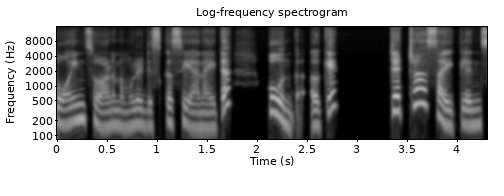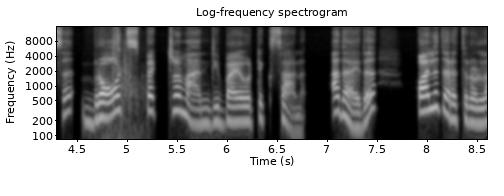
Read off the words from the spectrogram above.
പോയിന്റ്സും ആണ് നമ്മൾ ഡിസ്കസ് ചെയ്യാനായിട്ട് പോകുന്നത്. Okay? Tetracyclines broad spectrum antibiotics ആണ്. അതായത് പലതരത്തിലുള്ള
